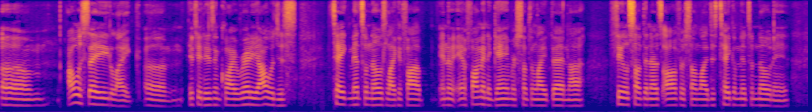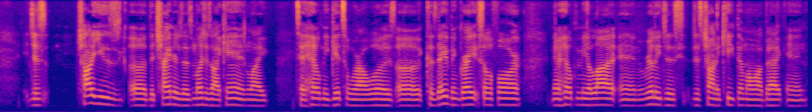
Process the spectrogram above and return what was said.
Um, I would say like um, if it isn't quite ready, I would just take mental notes. Like if I in a, if I'm in a game or something like that, and I feel something that's off or something like, just take a mental note and just try to use uh, the trainers as much as I can, like to help me get to where I was. Uh, they've been great so far. They're helping me a lot, and really just just trying to keep them on my back and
